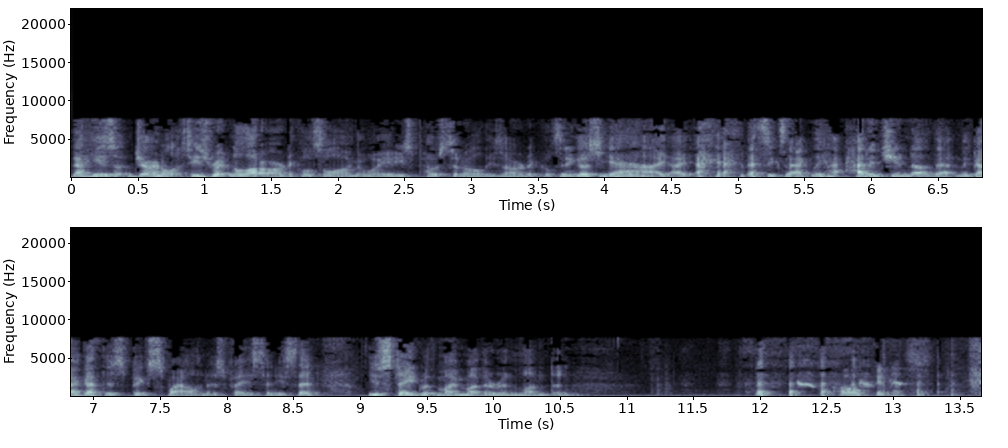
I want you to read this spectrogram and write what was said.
Now he's a journalist. He's written a lot of articles along the way, and he's posted all these articles. And he goes, "Yeah, I, I, that's exactly. How, how did you know that?" And the guy got this big smile on his face, and he said, "You stayed with my mother in London." Oh, goodness.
